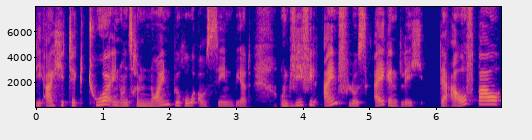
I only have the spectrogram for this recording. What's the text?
die Architektur in unserem neuen Büro aussehen wird und wie viel Einfluss eigentlich der Aufbau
